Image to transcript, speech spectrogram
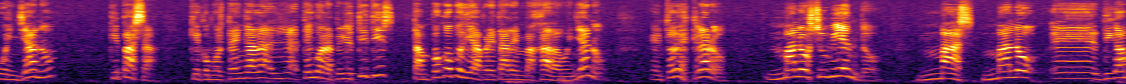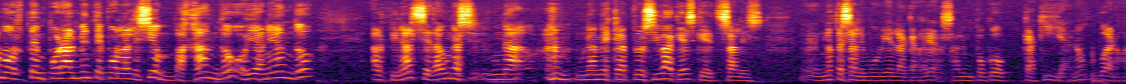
o en llano, ¿qué pasa? Que como tenga tengo la periostitis, tampoco podía apretar en bajada o en llano, entonces, claro, malo subiendo, más malo, eh, digamos, temporalmente por la lesión, bajando o llaneando, al final se da una, una, mezcla explosiva que es que sales, eh, no te sale muy bien la carrera, sale un poco caquilla, ¿no? Bueno,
